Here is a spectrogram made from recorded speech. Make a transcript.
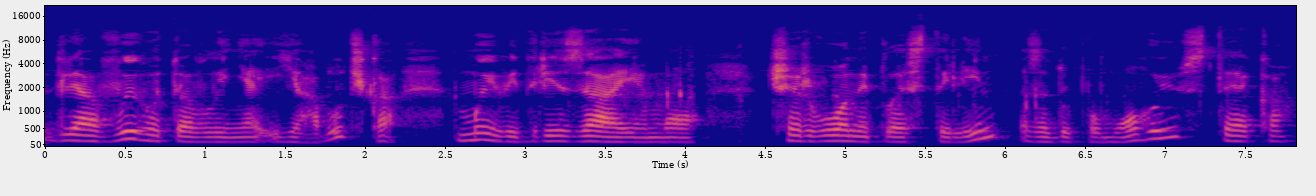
Для виготовлення яблучка ми відрізаємо червоний пластилін за допомогою стека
